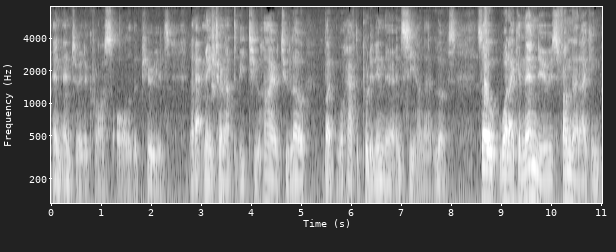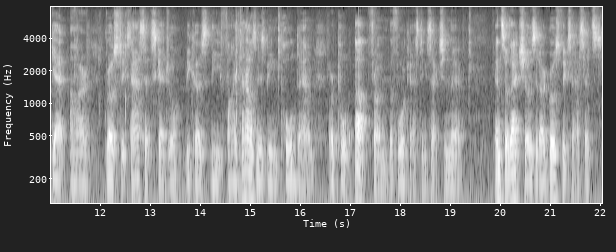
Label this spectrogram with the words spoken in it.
and enter it across all of the periods. Now that may turn out to be too high or too low, but we'll have to put it in there and see how that looks. So what I can then do is from that I can get our gross fixed asset schedule because the 5,000 is being pulled down or pulled up from the forecasting section there. And so that shows that our gross fixed assets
